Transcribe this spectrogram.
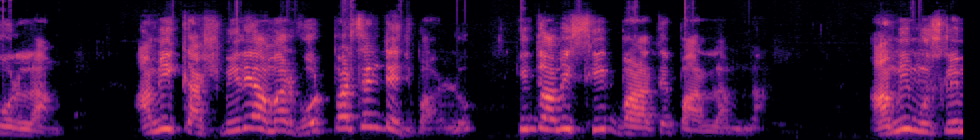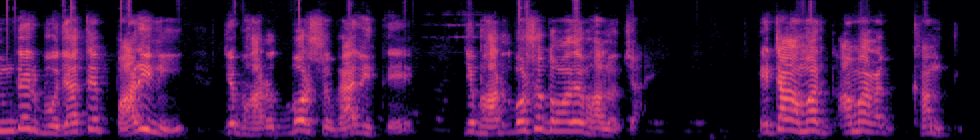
করলাম। আমি কাশ্মীরে আমার ভোট পার্সেন্টেজ বাড়লো কিন্তু আমি সিট বাড়াতে পারলাম না। আমি মুসলিমদের বোঝাতে পারিনি যে ভারতবর্ষ ভ্যালিতে যে ভারতবর্ষ তোমাদের ভালো চায়। এটা আমার আমার খামতি।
